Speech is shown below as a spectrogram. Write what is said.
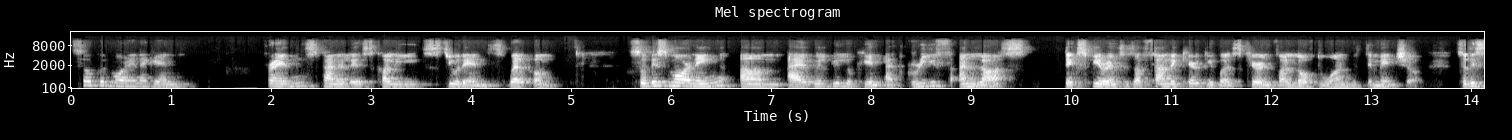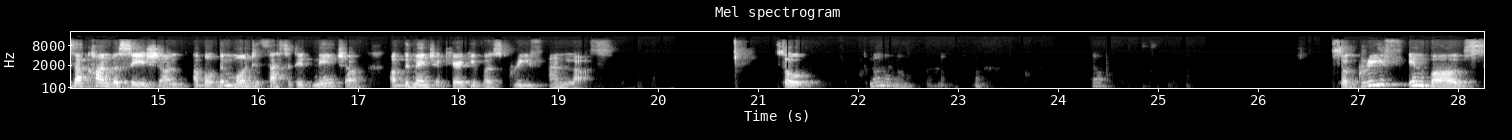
So good morning again, friends, panelists, colleagues, students, welcome. So this morning, um, I will be looking at grief and loss, the experiences of family caregivers caring for a loved one with dementia. So this is a conversation about the multifaceted nature of dementia caregivers' grief and loss. So, no, no, no, no. So grief involves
